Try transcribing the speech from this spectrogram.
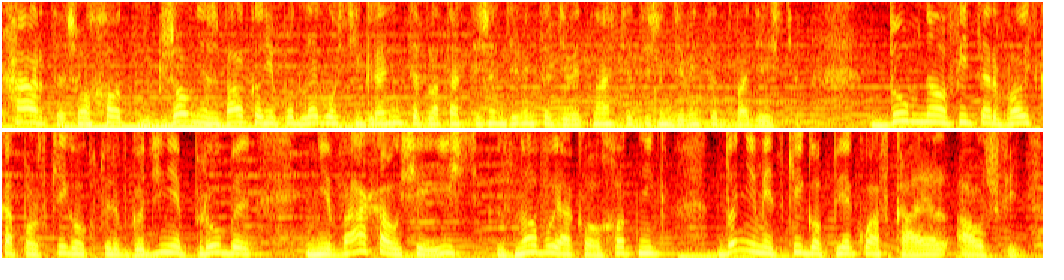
Harcerz, ochotnik, żołnierz walk o niepodległość i granice w latach 1919-1920. Dumny oficer Wojska Polskiego, który w godzinie próby nie wahał się iść znowu jako ochotnik do niemieckiego piekła w KL Auschwitz.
